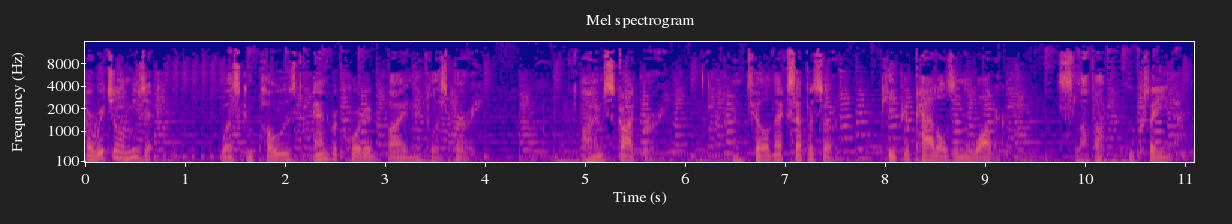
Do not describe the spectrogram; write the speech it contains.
Original music was composed and recorded by Nicholas Bury. I'm Scott Bury. Until next episode, keep your paddles in the water. Slava Ukraina.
